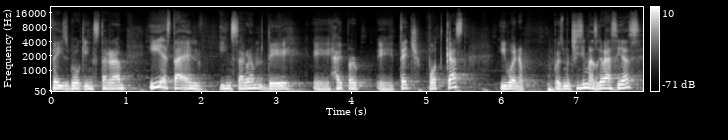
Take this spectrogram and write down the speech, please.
Facebook, Instagram y está el Instagram de eh, Hyper eh, Podcast. Y bueno, pues muchísimas gracias.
